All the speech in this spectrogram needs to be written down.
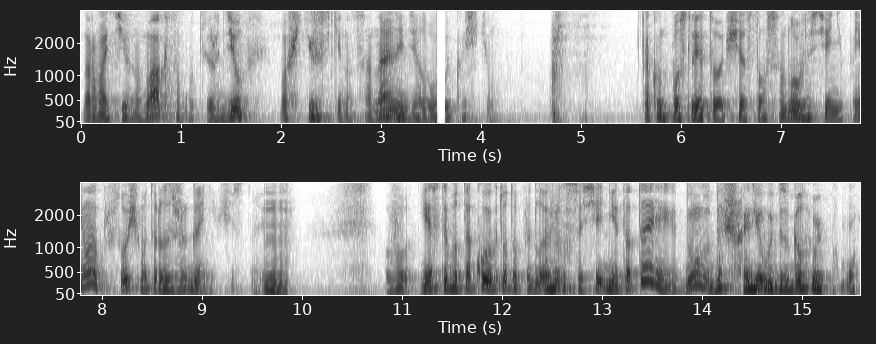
нормативным актом утвердил башкирский национальный деловой костюм. Как он после этого вообще остался на должности, я не понимаю, потому что, в общем, это разжигание, честно говоря. Mm. Вот. Если бы такое кто-то предложил соседней Татарии, ну, дальше ходил бы без головы, по-моему.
